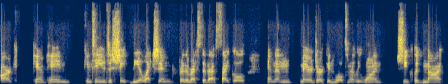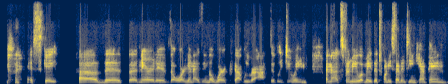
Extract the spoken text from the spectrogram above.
our campaign continued to shape the election for the rest of that cycle. And then mayor durkan who ultimately won she could not escape uh, the the narrative, the organizing, the work that we were actively doing, and that's for me what made the 2017 campaign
